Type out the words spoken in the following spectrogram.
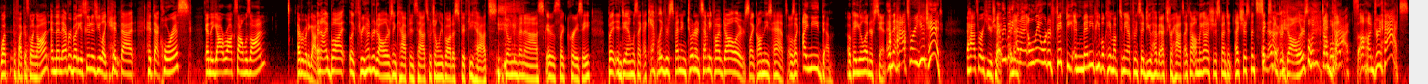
"What the fuck is going on?" And then everybody, as soon as you like hit that hit that chorus, and the yacht rock song was on, everybody got And it. And I bought like three hundred dollars in captain's hats, which only bought us fifty hats. Don't even ask. It was like crazy. But and Dan was like, I can't believe you're spending two hundred seventy five dollars like on these hats. I was like, I need them. Okay, you'll understand. And the hats were a huge hit. The hats were a huge hit. Everybody And and, I only ordered fifty, and many people came up to me after and said, "Do you have extra hats?" I thought, "Oh my god, I should have spent it. I should have spent six hundred dollars On and double got hats. a hundred hats."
